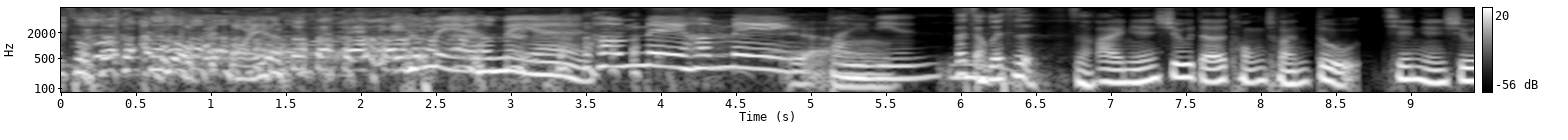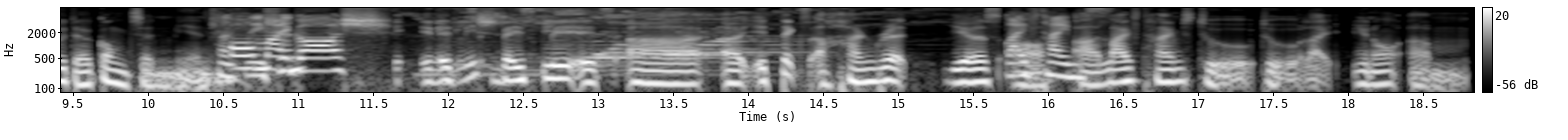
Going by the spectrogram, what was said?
按错，哎，很美耶，很美耶，很美，很美。 Yeah. 百年。再讲多一次，是吧？百年修得同船渡，千年修得共枕眠。 Oh my Translation gosh. In It's English? basically it's uh, uh it takes a hundred years Lifetimes. of uh, lifetimes to to like you know um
